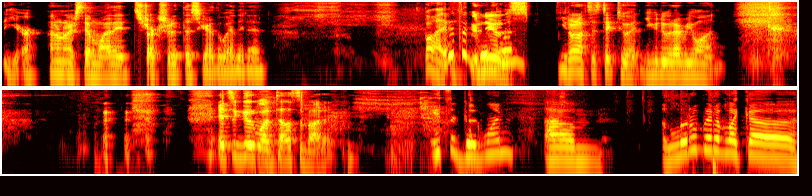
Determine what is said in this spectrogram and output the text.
year. I don't understand why they structured it this year the way they did. But it's good, good news. One. You don't have to stick to it. You can do whatever you want. it's a good one. Tell us about it. It's a good one. Um, a little bit of like uh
